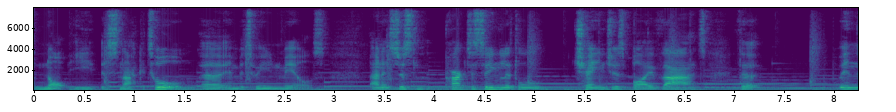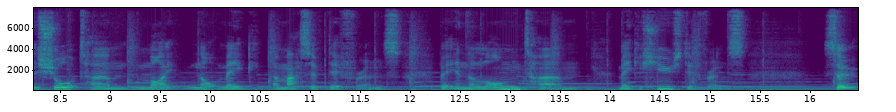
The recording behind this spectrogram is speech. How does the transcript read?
not eat a snack at all uh, in between meals. And it's just practicing little changes by that that in the short term might not make a massive difference, but in the long term make a huge difference. So,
